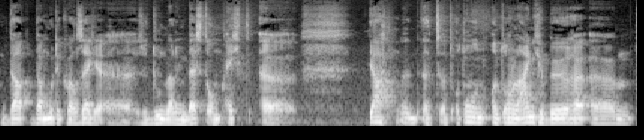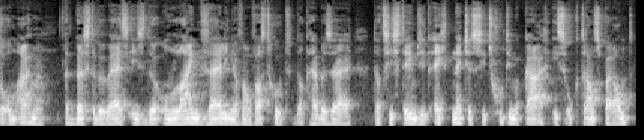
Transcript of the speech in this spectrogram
Dat, dat moet ik wel zeggen. Uh, ze doen wel hun best om echt uh, ja, het, het, het, on, het, online gebeuren uh, te omarmen. Het beste bewijs is de online veilingen van vastgoed. Dat hebben zij, dat systeem zit echt netjes, zit goed in elkaar, is ook transparant.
